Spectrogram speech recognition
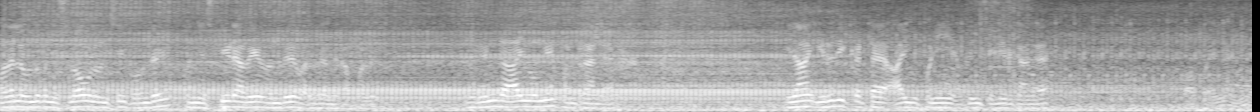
முதல்ல வந்து கொஞ்சம் ஸ்லோவில் வந்துச்சு இப்போ வந்து கொஞ்சம் ஸ்பீடாகவே வந்து வருது அந்த கப்பல். இந்த ரெண்டு ஆய்வுமே பண்ணுறாங்க இதான் இறுதிக்கட்ட ஆய்வு பணி அப்படின்னு சொல்லியிருக்காங்க பார்ப்போம் என்னன்னு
